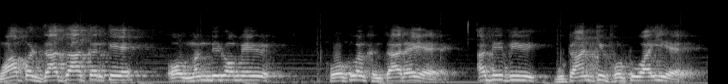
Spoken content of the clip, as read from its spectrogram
वहाँ पर जा जा करके और मंदिरों में फ़ोटो खिंचा रहे हैं। अभी भी भूटान की फ़ोटो आई है।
